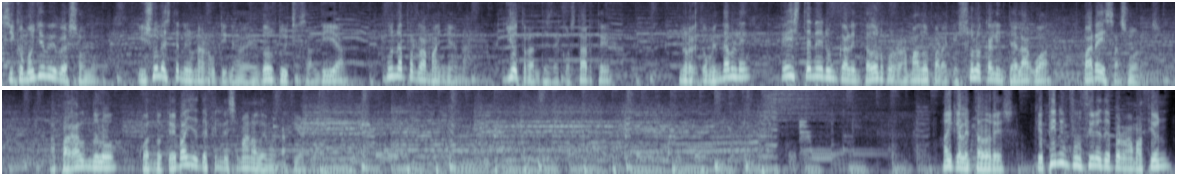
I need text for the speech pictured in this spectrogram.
Si como yo vives solo y sueles tener una rutina de dos duchas al día, una por la mañana y otra antes de acostarte, lo recomendable es tener un calentador programado para que solo caliente el agua para esas horas, apagándolo cuando te vayas de fin de semana o de vacaciones. Hay calentadores que tienen funciones de programación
